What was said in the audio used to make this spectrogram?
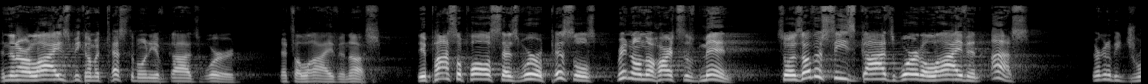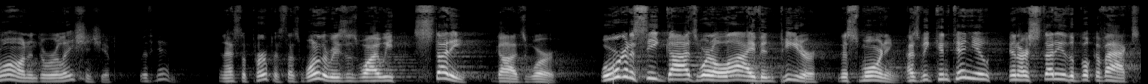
And then our lives become a testimony of God's word that's alive in us. The apostle Paul says we're epistles written on the hearts of men. So as others sees God's word alive in us, they're going to be drawn into a relationship with him. And that's the purpose. That's one of the reasons why we study God's word. Well, we're going to see God's word alive in Peter this morning. As we continue in our study of the book of Acts,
